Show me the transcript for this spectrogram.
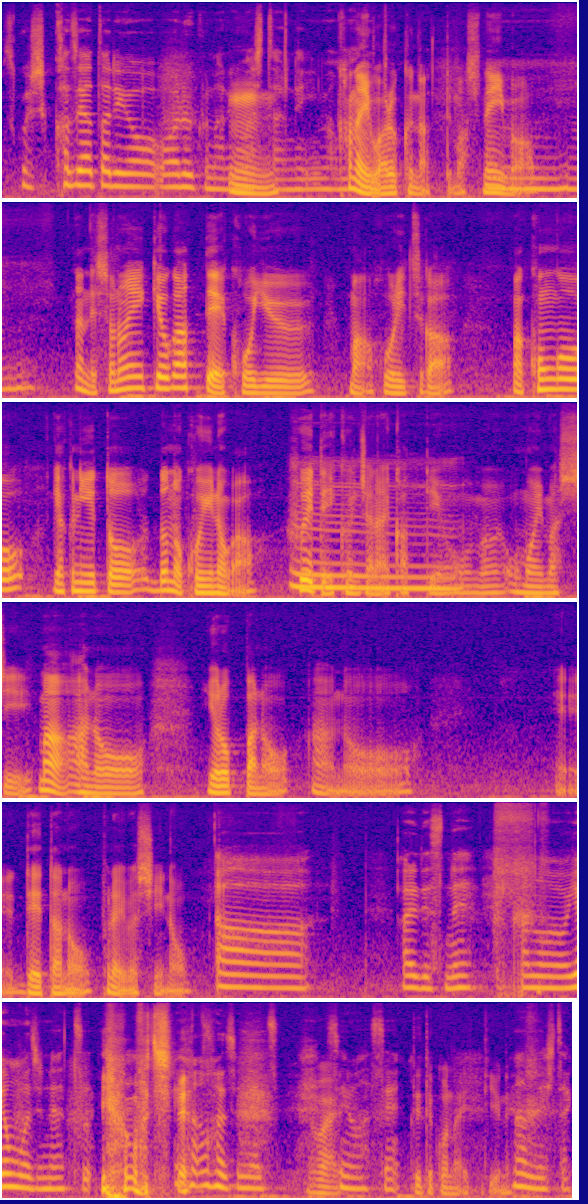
少し風当たりが悪くなりましたね、うん、かなり悪くなってますね今はなんでその影響があってこういう、まあ、法律が、まあ、今後逆に言うとどんどんこういうのが増えていくんじゃないかっていう思いますしまああのヨーロッパのあの、えー、データのプライバシーのああれですね。あの4文字のやつ。4文字のやつ。やつ。すいません。出てこないっていうね。何でしたっ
